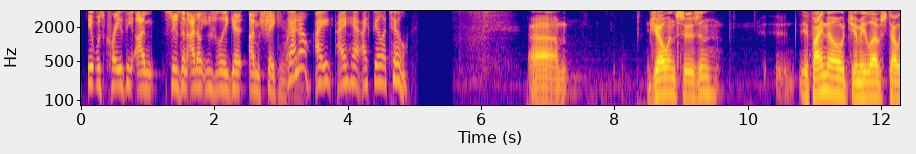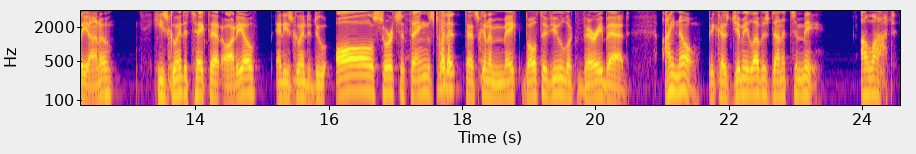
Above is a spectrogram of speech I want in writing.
it was crazy. I'm Susan. I don't usually get. I'm shaking right yeah, I know. I I ha- I feel it too. Um, Joe and Susan, if I know Jimmy Love Stelliano, he's going to take that audio and he's going to do all sorts of things with it that's going to make both of you look very bad. I know because Jimmy Love has done it to me a lot.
